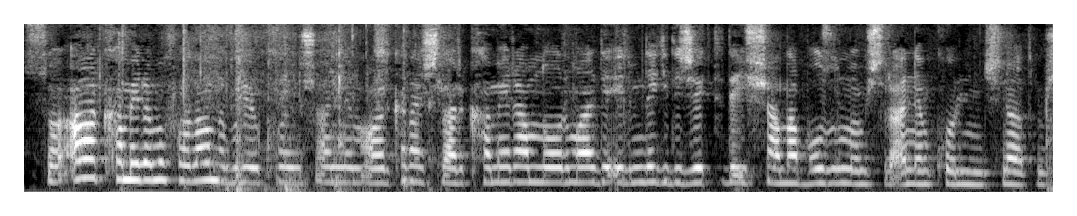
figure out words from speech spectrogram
Sonra, aa kameramı falan da buraya koymuş annem. Arkadaşlar kameram normalde elimde gidecekti de inşallah bozulmamıştır. Annem kolinin içine atmış.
